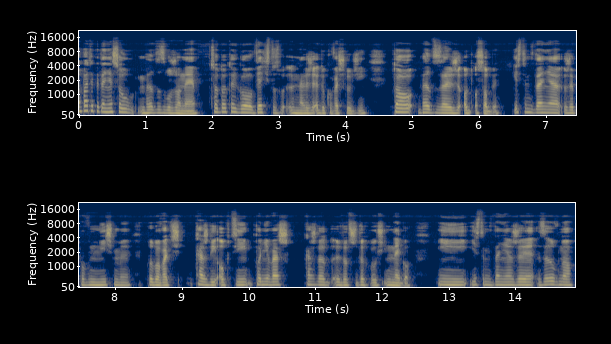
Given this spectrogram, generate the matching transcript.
Oba te pytania są bardzo złożone. Co do tego, w jaki sposób należy edukować ludzi, to bardzo zależy od osoby. Jestem zdania, że powinniśmy próbować każdej opcji, ponieważ każda dotrze do kogoś innego. I jestem zdania, że zarówno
